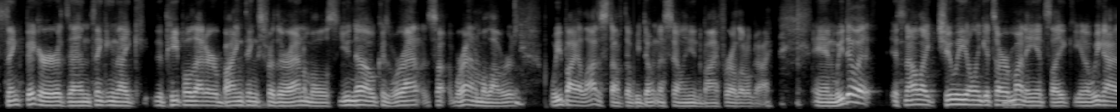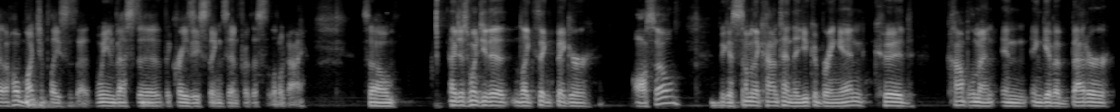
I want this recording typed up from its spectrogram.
think bigger than thinking like the people that are buying things for their animals? You know, because we're at, so we're animal lovers. We buy a lot of stuff that we don't necessarily need to buy for a little guy, and we do it it's not like Chewy only gets our money. It's like, you know, we got a whole bunch of places that we invest the, the craziest things in for this little guy. So I just want you to like think bigger also, because some of the content that you could bring in could complement and, and give a better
